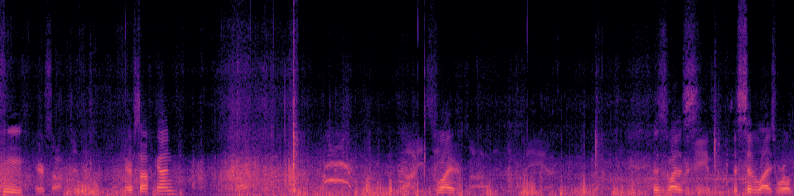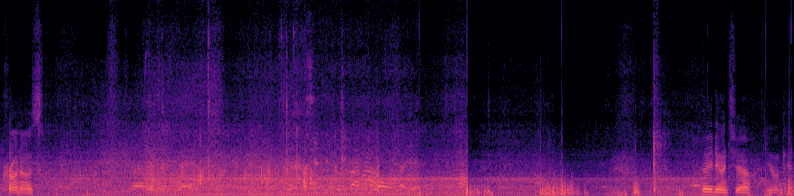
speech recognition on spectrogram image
Hmm. Airsoft, isn't it? Airsoft gun? Obviously, Why- airsoft is the, uh, This is why this, the civilized world chronos. How you doing, Joe? You okay?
